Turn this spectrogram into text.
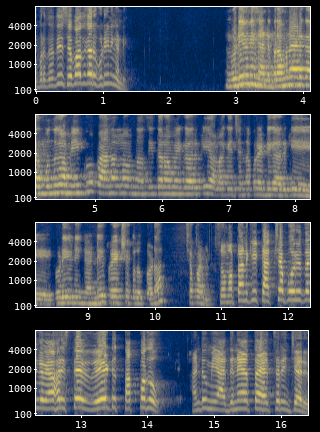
ప్రతినిధి శివాద్ గారు గుడ్ ఈవినింగ్ అండి. గుడ్ ఈవినింగ్ అండి. బ్రహ్మనాయుడు గారు ముందుగా మీకు ప్యానెల్లో ఉన్న సీతారామయ్య గారికి అలాగే చిన్నపరెడ్డి గారికి గుడ్ ఈవినింగ్ అండి. ప్రేక్షకులకు కూడా చెప్పండి. సో మొత్తానికి కక్షపూరితంగా వ్యవహరిస్తే వేటు తప్పదు అంటూ మీ అధినేత హెచ్చరించారు.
